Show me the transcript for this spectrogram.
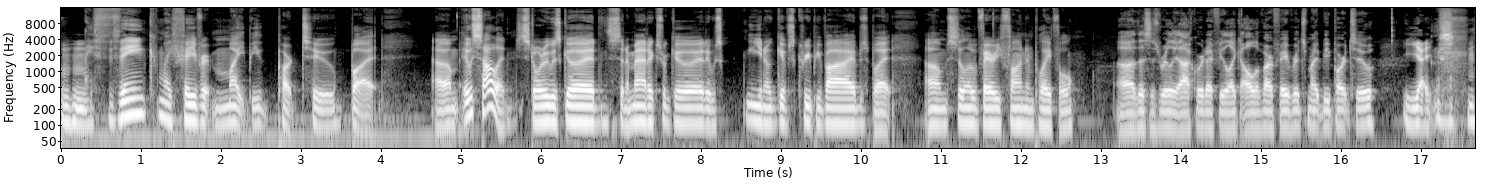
I think my favorite might be part two, but um, it was solid. Story was good. Cinematics were good. It was you know gives creepy vibes, but um, still very fun and playful. Uh, this is really awkward. I feel like all of our favorites might be part two. Yikes.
